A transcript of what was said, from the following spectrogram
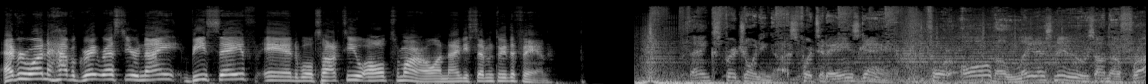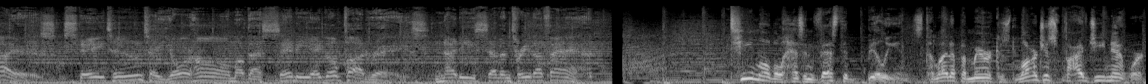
everyone, have a great rest of your night. Be safe. And we'll talk to you all tomorrow on 97.3 The Fan. Thanks for joining us for today's game. For all the latest news on the Friars, stay tuned to your home of the San Diego Padres. 97.3 The Fan. T-Mobile has invested billions to light up America's largest 5G network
